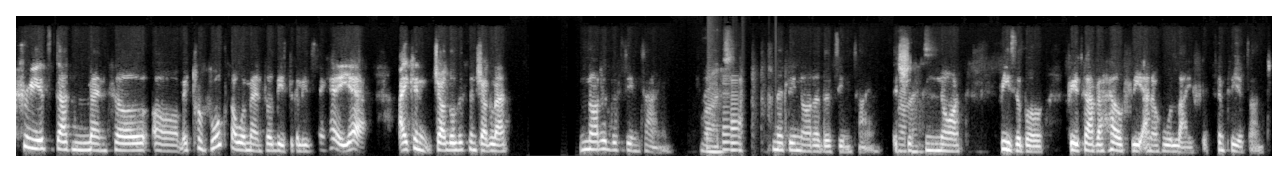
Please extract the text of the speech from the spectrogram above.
creates that mental, um, it provokes our mental basically to think, hey, yeah, I can juggle this and juggle that. Not at the same time. Right. Definitely not at the same time. It's right. just not feasible for you to have a healthy and a whole life. It simply isn't.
